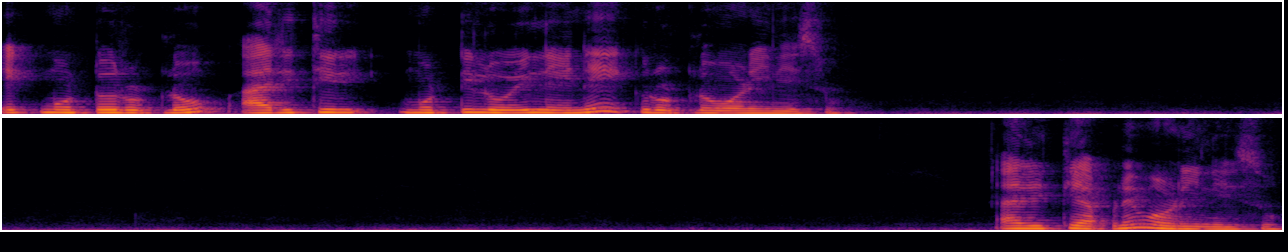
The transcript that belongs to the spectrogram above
એક મોટો રોટલો, આ રીતથી મોટી લોહી લઈને એક રોટલો વણી લઈશું. આ રીતથી આપણે વણી લઈશું.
